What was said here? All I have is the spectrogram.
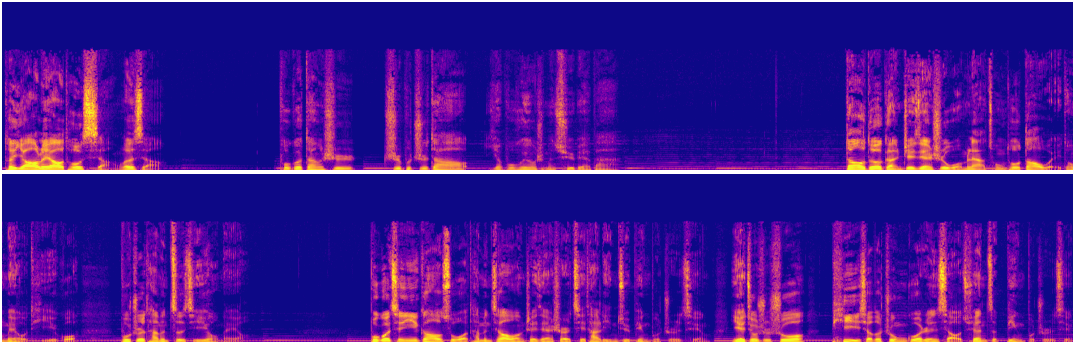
他摇了摇头，想了想。不过当时知不知道也不会有什么区别吧。道德感这件事，我们俩从头到尾都没有提过，不知他们自己有没有。不过秦一告诉我，他们交往这件事，其他邻居并不知情，也就是说屁校的中国人小圈子并不知情。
